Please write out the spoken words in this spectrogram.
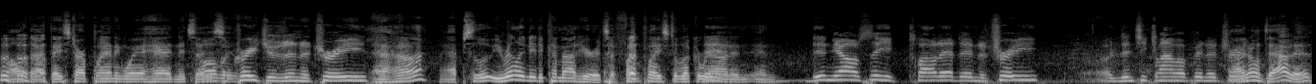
all that. they start planning way ahead, and it's a, all it's the creatures in the trees. Uh huh. Absolutely. You really need to come out here. It's a fun place to look around and. and Didn't y'all see Claudette in the tree? Or didn't she climb up in the tree? I don't doubt it.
